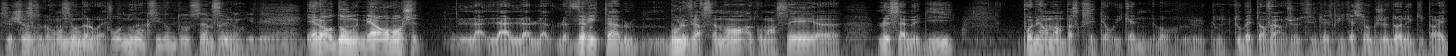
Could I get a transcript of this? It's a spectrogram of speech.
cette surconsommation de l'Ouest. Pour nous, occidentaux, simple. Et alors, donc, mais alors, en revanche, la, la, le véritable bouleversement a commencé le samedi, Premièrement, parce que c'était un week-end, d'abord, tout, tout, bête, enfin, c'est une explication que je donne et qui paraît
